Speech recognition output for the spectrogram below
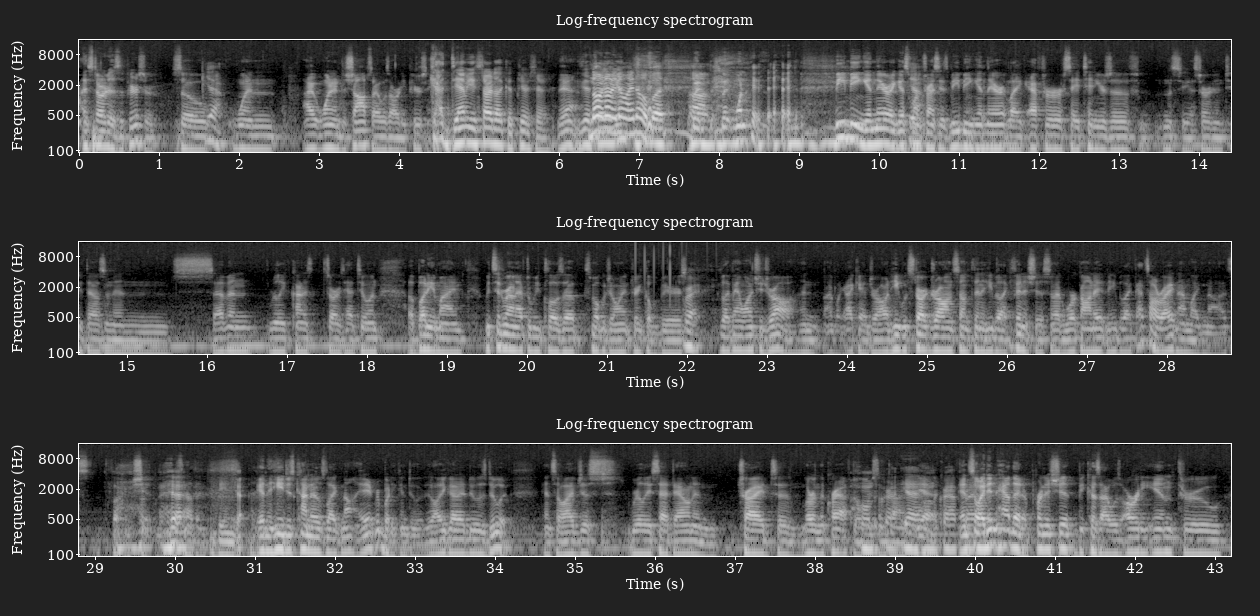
I started as a piercer, so Yeah. when I went into shops, I was already piercing. God damn, you started like a piercer. Yeah. You No, no, I know, I again? know, but, But, um, but one, me being in there, I guess what I'm trying to say is me being in there, like after say 10 years of, let's see, I started in 2007, really kind of started tattooing. A buddy of mine, we'd sit around after we'd close up, smoke a joint, drink a couple beers. right. He'd be like, man, why don't you draw? And I'm like, I can't draw. And he would start drawing something, and he'd be like, finish this. And I'd work on it, and he'd be like, that's all right. And I'm like, nah, it's fucking shit. man. It's nothing. Being go- And then he just kind of was like, "No, everybody can do it. All you got to do is do it." And so I've just really sat down and tried to learn the craft Hone over the some craft- time. yeah, hone the craft, And so. I didn't have that apprenticeship because I was already in through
